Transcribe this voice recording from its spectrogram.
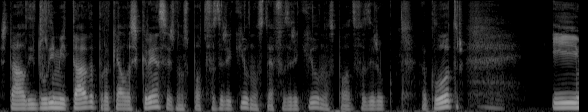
está ali delimitada por aquelas crenças: não se pode fazer aquilo, não se deve fazer aquilo, não se pode fazer aquilo outro. E,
